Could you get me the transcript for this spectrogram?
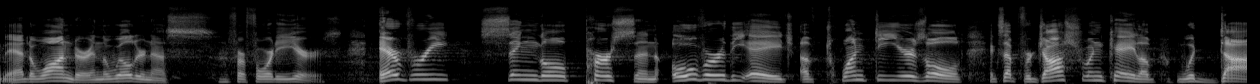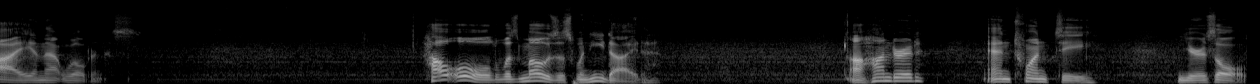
They had to wander in the wilderness for 40 years. Every single person over the age of 20 years old, except for Joshua and Caleb, would die in that wilderness. How old was Moses when he died? Hundred and twenty years old.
